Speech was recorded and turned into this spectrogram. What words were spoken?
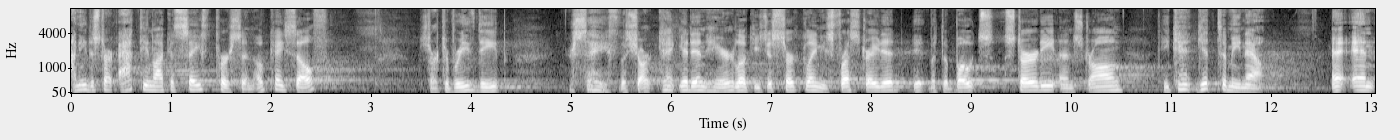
I need to start acting like a safe person. Okay, self, start to breathe deep. You're safe. The shark can't get in here. Look, he's just circling. He's frustrated, it, but the boat's sturdy and strong. He can't get to me now. And, and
